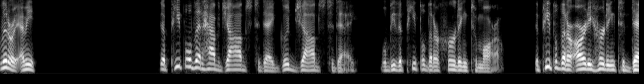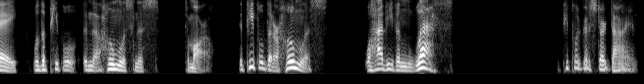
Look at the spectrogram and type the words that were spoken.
Literally, I mean, the people that have jobs today, good jobs today, will be the people that are hurting tomorrow. The people that are already hurting today will the people in the homelessness tomorrow. The people that are homeless will have even less. People are going to start dying.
